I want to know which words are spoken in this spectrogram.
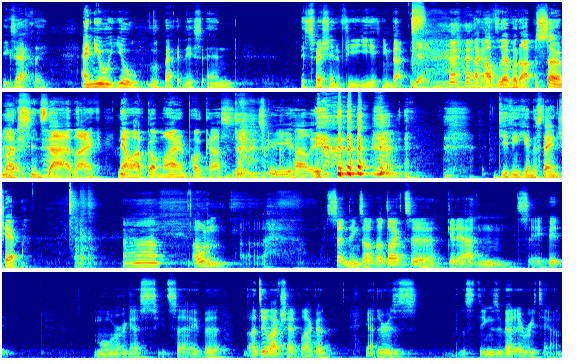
Exactly. And you'll you'll look back at this and especially in a few years, and you'll be like, Yeah, like I've leveled up so much since that. Like now I've got my own podcast. Screw you, Harley. Do you think you're gonna stay in Shep? I wouldn't. Uh, certain things I'd, I'd like to get out and see a bit more. I guess you could say, but I do like Shep. Like I, yeah, there is there's things about every town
